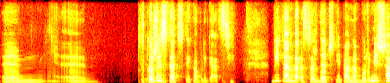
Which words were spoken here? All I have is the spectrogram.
em, skorzystać z tych obligacji. Witam bardzo serdecznie pana burmistrza,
